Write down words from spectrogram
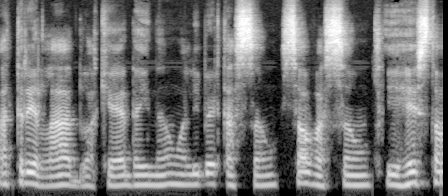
atrelado à queda e não à libertação, salvação e restauração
